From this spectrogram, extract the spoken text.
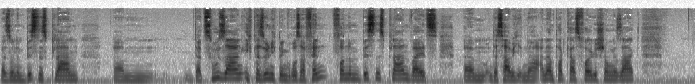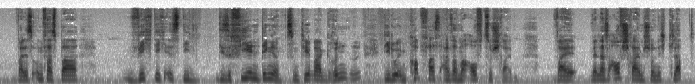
bei so einem Businessplan ähm, dazu sagen. Ich persönlich bin großer Fan von einem Businessplan, weil es, ähm, und das habe ich in einer anderen Podcast-Folge schon gesagt, weil es unfassbar wichtig ist, die, diese vielen Dinge zum Thema Gründen, die du im Kopf hast, einfach mal aufzuschreiben. Weil wenn das Aufschreiben schon nicht klappt,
